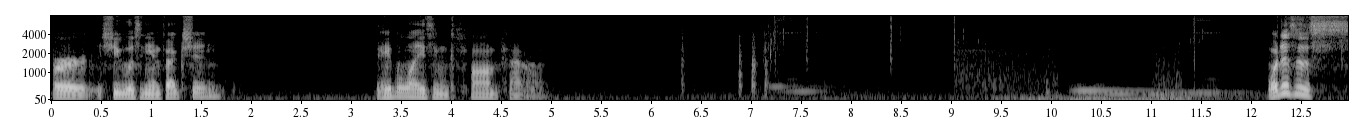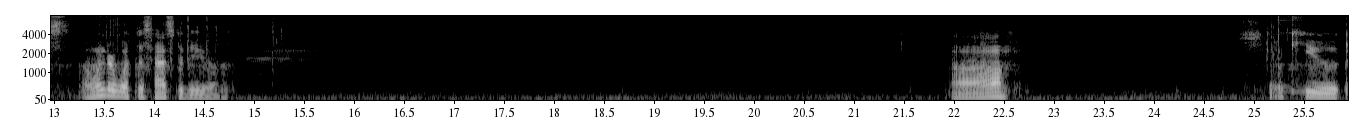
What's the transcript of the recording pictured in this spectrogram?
or she was the infection. Stabilizing compound. What is this? I wonder what this has to do. Aww. So cute.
